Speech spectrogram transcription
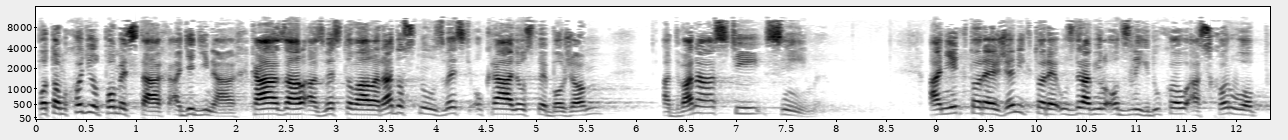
Potom chodil po mestách a dedinách, kázal a zvestoval radostnú zväzť o kráľovstve Božom a dvanácti s ním a niektoré ženy, ktoré uzdravil od zlých duchov a z chorôb,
